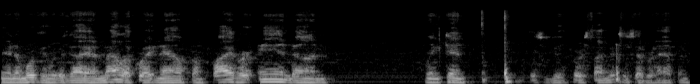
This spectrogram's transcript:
and I'm working with a guy on Malik right now from Fiverr and on LinkedIn. This will be the first time this has ever happened.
